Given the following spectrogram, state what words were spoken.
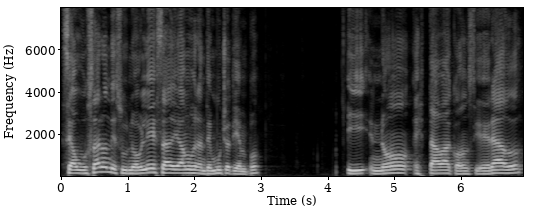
Se abusaron de su nobleza, digamos, durante mucho tiempo. Y no estaba considerado,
